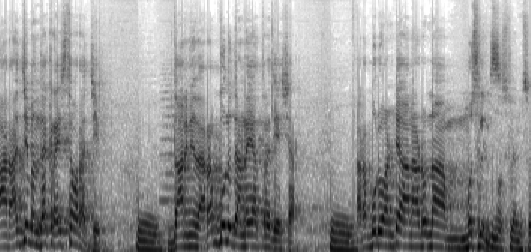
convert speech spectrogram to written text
ఆ రాజ్యం అంతా క్రైస్తవ రాజ్యం. దాని మీద అరబ్బులు దండయాత్ర చేశారు. అరబ్బులు అంటే ఆనాడున్న ముస్లిమ్స్. ముస్లిమ్స్.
